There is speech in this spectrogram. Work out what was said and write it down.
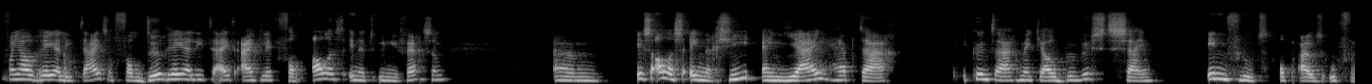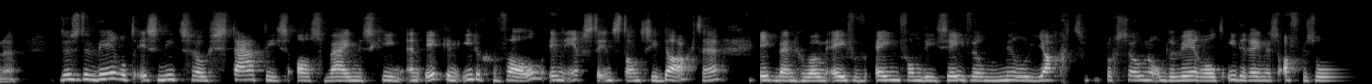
van jouw realiteit, of van de realiteit eigenlijk, van alles in het universum, um, is alles energie en jij hebt daar, je kunt daar met jouw bewustzijn invloed op uitoefenen. Dus de wereld is niet zo statisch als wij misschien, en ik in ieder geval in eerste instantie dacht. Hè, ik ben gewoon even een van die 7 miljard personen op de wereld. Iedereen is afgezonderd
